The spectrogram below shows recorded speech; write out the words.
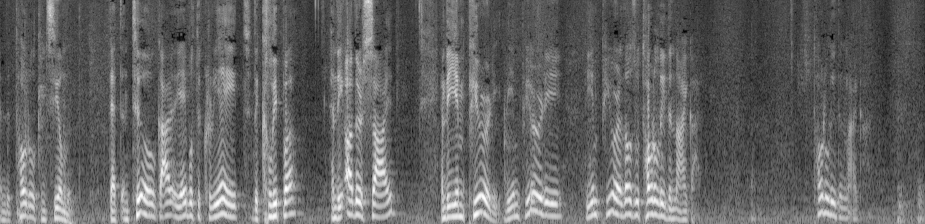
and the total concealment. That until God is able to create the klipa and the other side, and the impurity. The impurity, the impure are those who totally deny God. Totally deny God.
